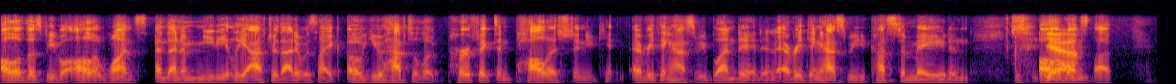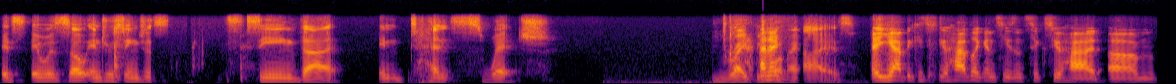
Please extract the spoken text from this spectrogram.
all of those people all at once and then immediately after that it was like oh you have to look perfect and polished and you can't everything has to be blended and everything has to be custom made and just all Yeah. of that stuff it's it was so interesting just seeing that intense switch right And I- before my eyes Uh, yeah, because you have like in season six, you had um,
